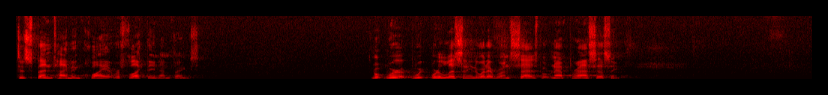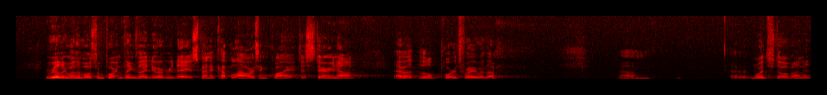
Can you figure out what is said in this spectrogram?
to spend time in quiet reflecting on things. We're, we're listening to what everyone says, but we're not processing. Really, one of the most important things I do every day is spend a couple hours in quiet, just staring out. I have a little porchway with a, um, wood stove on it.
